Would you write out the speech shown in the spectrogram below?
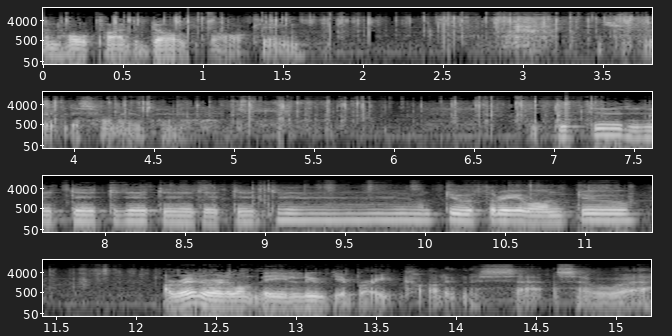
and hold tight the dog barking. Let's just rip this one open. One, two, three, one, two. I really, really want the Lugia Break card in this set, so uh,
